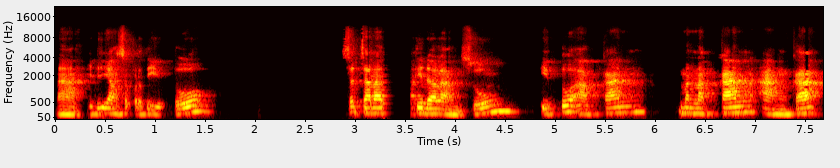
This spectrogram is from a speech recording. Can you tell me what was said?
Nah, jadi yang seperti itu secara tidak langsung itu akan menekan angka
